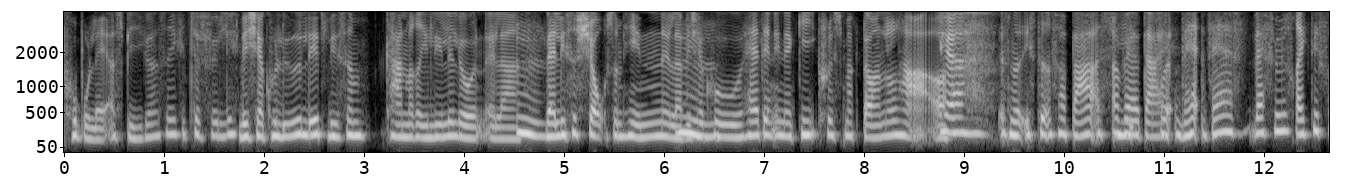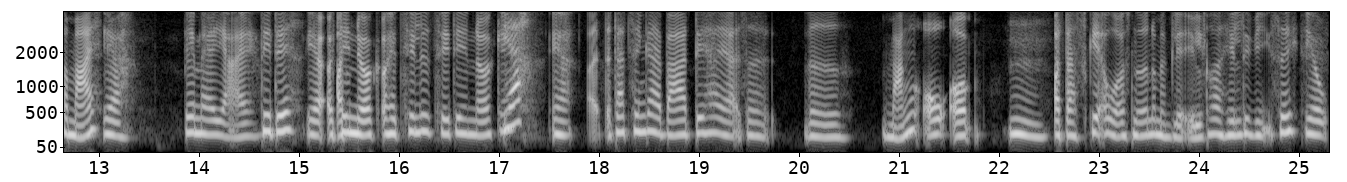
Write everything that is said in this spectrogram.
populære speakers, ikke? Selvfølgelig. Hvis jeg kunne lyde lidt ligesom Karen Marie Lillelund, eller mm. være lige så sjov som hende, eller mm. hvis jeg kunne have den energi, Chris McDonald har, og Ja. sådan noget, i stedet for bare at sige, være dig. "Prøv, hvad, hvad, hvad føles rigtigt for mig? Ja, Hvem er jeg? Det er det. Ja, og, og det er nok. At have tillid til, det er nok, ikke? Ja. ja. Og der tænker jeg bare, at det har jeg altså været mange år om. Mm. Og der sker jo også noget, når man bliver ældre, heldigvis, ikke? Jo, og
